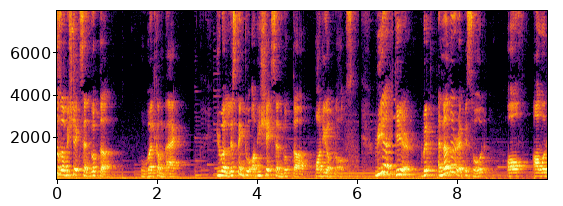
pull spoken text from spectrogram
is Abhishek Sengupta. Welcome back. You are listening to Abhishek Sengupta audio blogs. We are here with another episode of our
